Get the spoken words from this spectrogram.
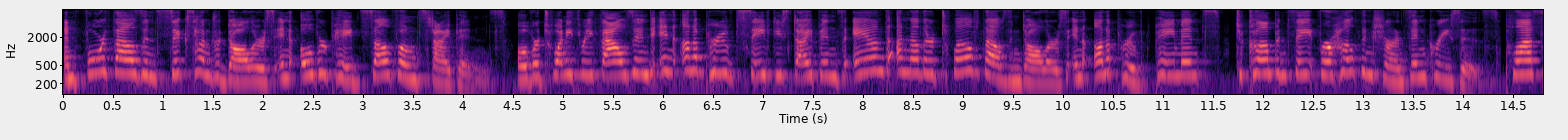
and $4,600 in overpaid cell phone stipends, over $23,000 in unapproved safety stipends, and another $12,000 in unapproved payments to compensate for health insurance increases, plus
